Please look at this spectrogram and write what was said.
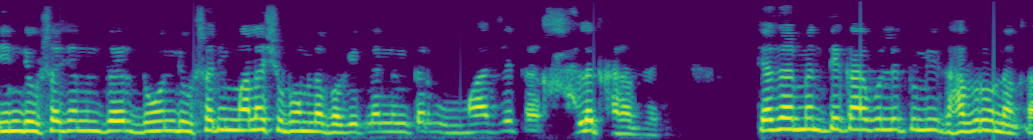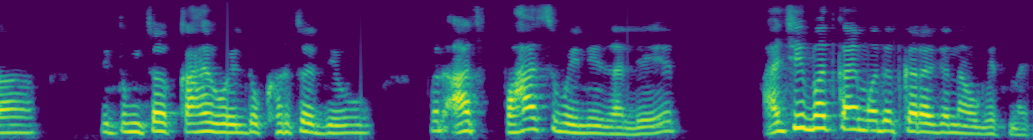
तीन दिवसाच्या नंतर दोन दिवसांनी मला शुभमला बघितल्यानंतर माझे तर हालत खराब झाली. त्या दरम्यान ते काय बोलले तुम्ही घाबरू नका. मी तुमचं काय होईल तो खर्च देऊ. पण आज पाच महिने झाले अजिबात काय मदत करायचं नाव घेत नाही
